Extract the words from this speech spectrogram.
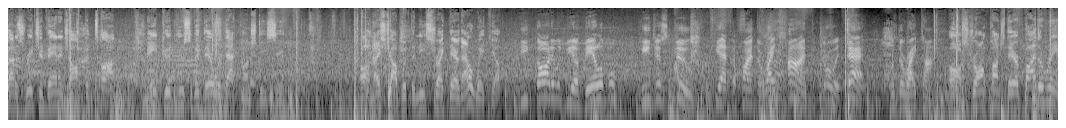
about his reach advantage off the top. Made good use of it there with that punch, DC. Oh, nice job with the knee strike there. That'll wake you up. He thought it would be available. He just knew he had to find the right time to throw it. That was the right time. Oh, strong punch there by the Reem.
